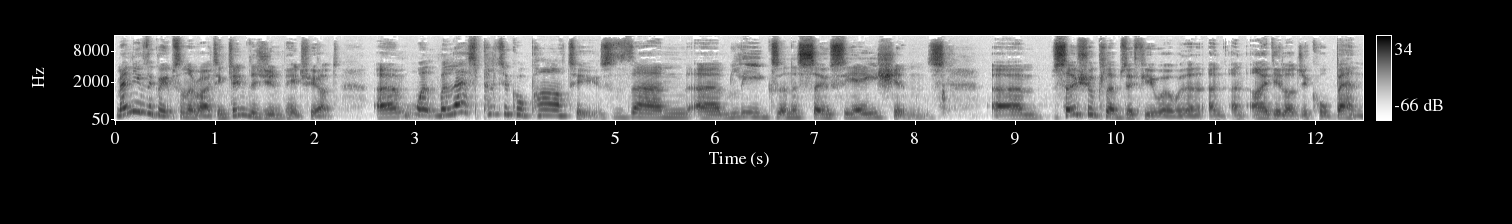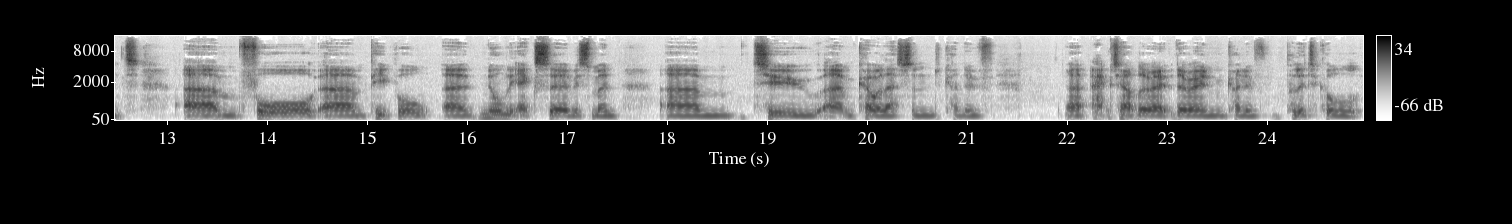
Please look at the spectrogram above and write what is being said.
Many of the groups on the right, including the Jeunes Patriotes, um, were, were, less political parties than um, leagues and associations, um, social clubs, if you will, with an, an, an ideological bent um, for um, people, uh, normally ex servicemen, um, to um, coalesce and kind of uh, act out their their own kind of political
